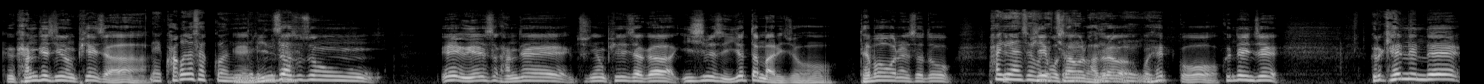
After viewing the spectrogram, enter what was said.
그 강제징용 피해자. 네, 과거사 예, 사건들입니다. 민사소송에 의해서 강제징용 피해자가 2심에서 이겼단 말이죠. 대법원에서도 피해 보상을. 받으라고 예, 예. 했고. 근데 이제 그렇게 했는데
